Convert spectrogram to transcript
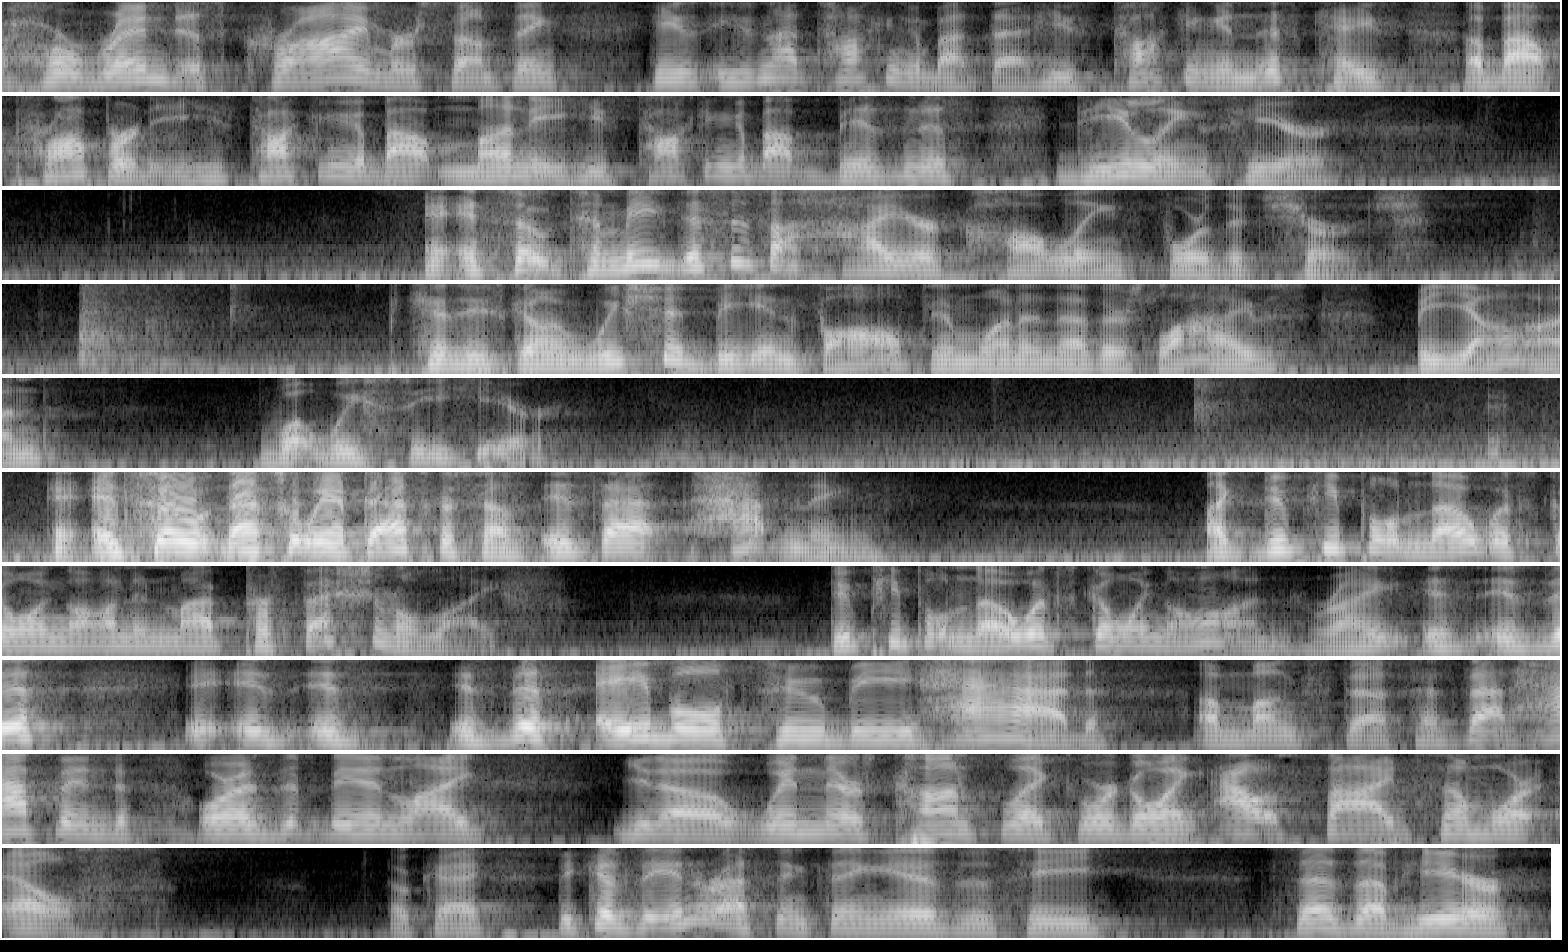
horrendous crime or something, he's, he's not talking about that. He's talking in this case about property. He's talking about money. He's talking about business dealings here. And, and so to me, this is a higher calling for the church. Because he's going, we should be involved in one another's lives beyond what we see here. And so that's what we have to ask ourselves is that happening? Like, do people know what's going on in my professional life? Do people know what's going on, right? Is, is, this, is, is, is this able to be had amongst us? Has that happened, or has it been like, you know, when there's conflict, we're going outside somewhere else? Okay? Because the interesting thing is, is he says up here,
